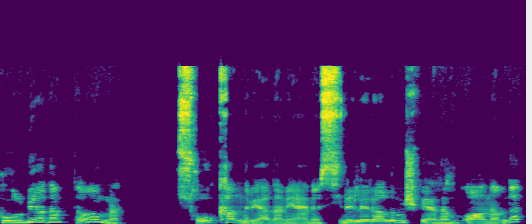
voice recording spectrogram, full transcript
cool bir adam tamam mı? Soğukkanlı bir adam yani. Sinirleri alınmış bir adam o anlamda.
